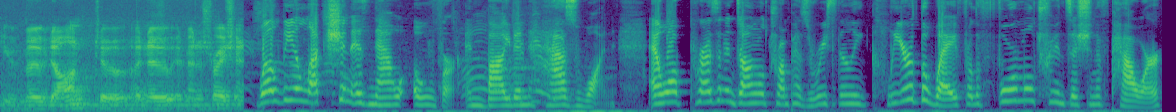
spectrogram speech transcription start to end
you've moved on to a new administration. Well, the election is now over and Biden has won. And while President Donald Trump has recently cleared the way for the formal transition of power,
